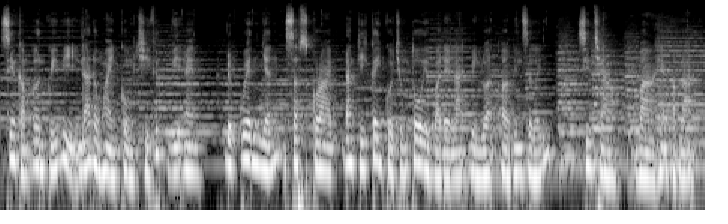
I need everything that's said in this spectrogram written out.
xin cảm ơn quý vị đã đồng hành cùng trí thức vn. Đừng quên nhấn subscribe, đăng ký kênh của chúng tôi và để lại bình luận ở bên dưới. Xin chào và hẹn gặp lại.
